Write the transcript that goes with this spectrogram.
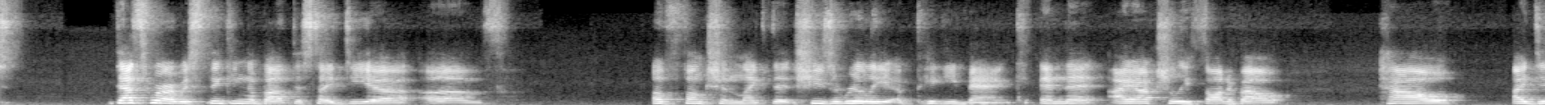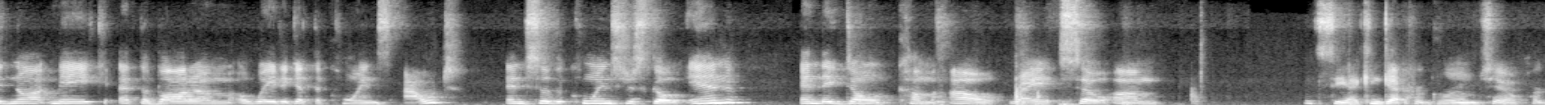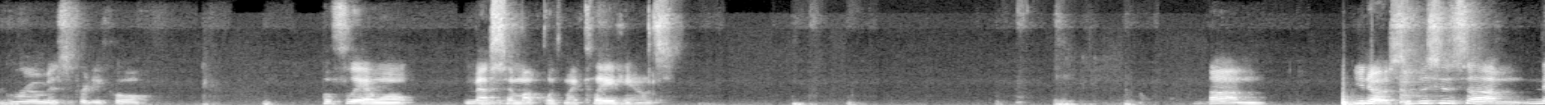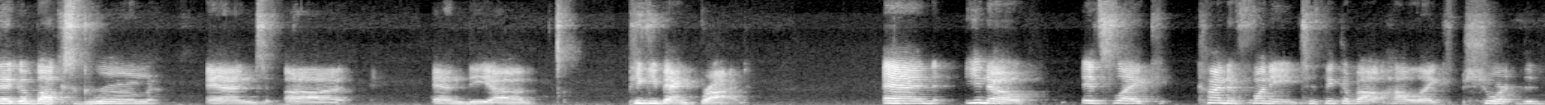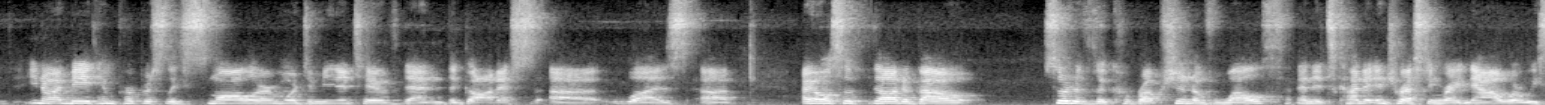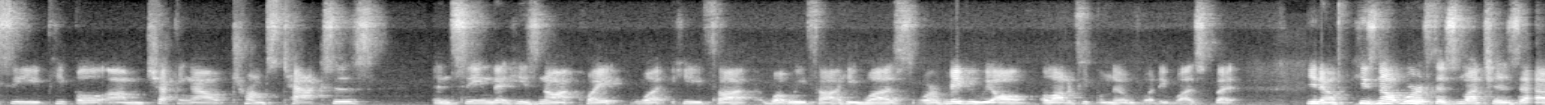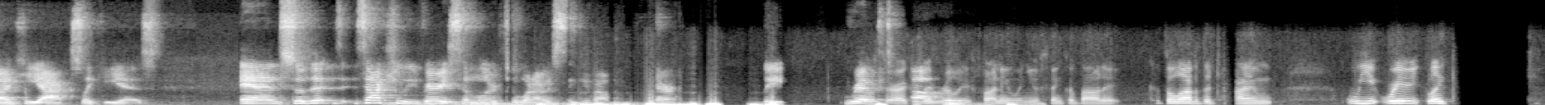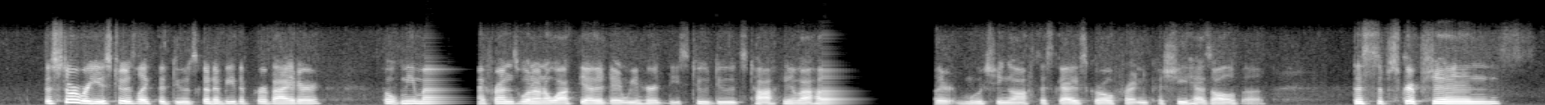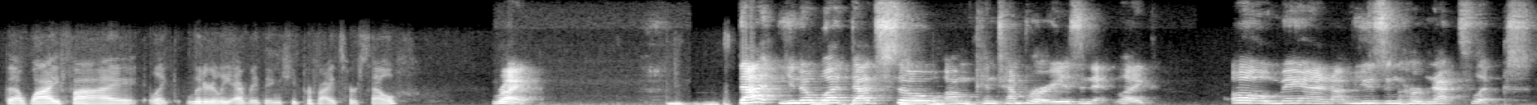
that's where I was thinking about this idea of of function, like that she's really a piggy bank, and that I actually thought about how I did not make at the bottom a way to get the coins out, and so the coins just go in and they don't come out, right? So um let's see, I can get her groom too. Her groom is pretty cool. Hopefully I won't mess him up with my clay hands. Um you know, so this is um Megabucks groom and uh and the uh piggy bank bride. And you know, it's like kind of funny to think about how like short the you know I made him purposely smaller, more diminutive than the goddess uh, was. Uh, I also thought about sort of the corruption of wealth, and it's kind of interesting right now where we see people um, checking out Trump's taxes and seeing that he's not quite what he thought what we thought he was, or maybe we all a lot of people knew what he was, but you know he's not worth as much as uh, he acts like he is and so that it's actually very similar to what i was thinking about with the character ripped Those are actually up. really funny when you think about it, because a lot of the time, we we like the story we're used to is like the dude's gonna be the provider, but me and my, my friends went on a walk the other day. and We heard these two dudes talking about how they're mooching off this guy's girlfriend because she has all the the subscriptions, the Wi-Fi, like literally everything she provides herself. right. That you know what? That's so um contemporary isn't it? Like oh man i'm using her netflix.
